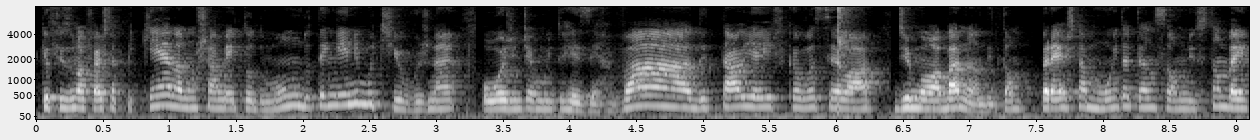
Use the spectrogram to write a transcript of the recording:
porque eu fiz uma festa pequena, não chamei todo mundo. Tem N motivos, né? Ou a gente é muito reservado e tal, e aí fica você lá de mão abanando. Então, presta muita atenção nisso também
